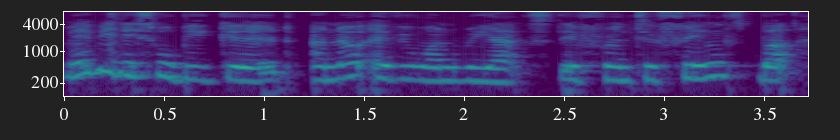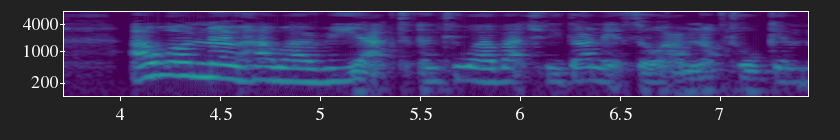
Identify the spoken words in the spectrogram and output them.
maybe this will be good. I know everyone reacts different to things, but I won't know how I react until I've actually done it. So I'm not talking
